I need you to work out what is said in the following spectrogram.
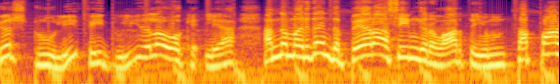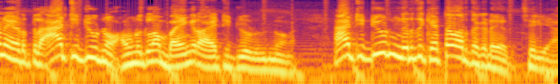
Yours ட்ரூலி ஃபெய்த்ஃபுல்லி இதெல்லாம் ஓகே இல்லையா? அந்த மாதிரி தான் இந்த பேராசைங்கிற வார்த்தையும் தப்பான இடத்துல ஆட்டிடியூட் அவனுக்குலாம் பயங்கர ஆட்டிடியூட் ஆட்டிடியூடுங்கிறது கெட்ட வார்த்தை கிடையாது சரியா?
